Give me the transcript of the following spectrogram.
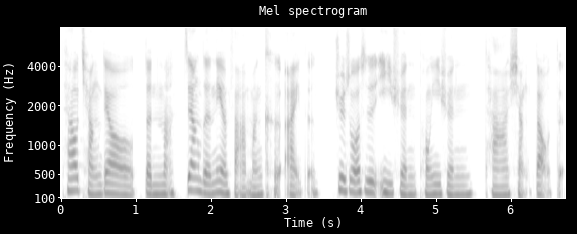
他要强调灯啊，这样的念法蛮可爱的。据说是逸轩彭逸轩他想到的。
